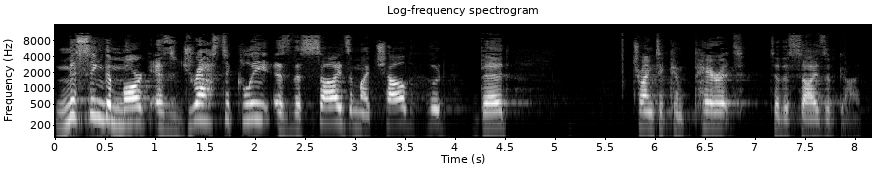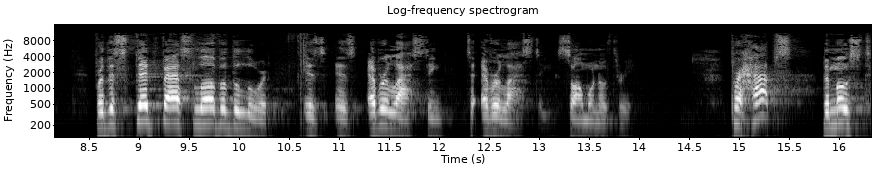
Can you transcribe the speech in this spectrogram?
missing the mark as drastically as the size of my childhood bed, trying to compare it to the size of God. For the steadfast love of the Lord is as everlasting to everlasting. Psalm 103. Perhaps the most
